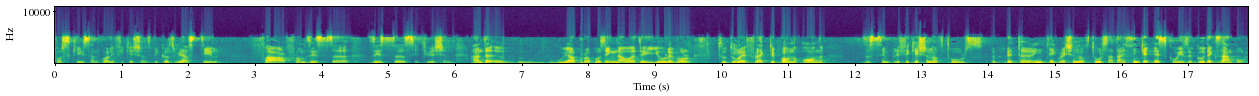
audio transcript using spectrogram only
for skills and qualifications, because we are still far from this, uh, this uh, situation. And uh, we are proposing now at the EU level to, to reflect upon on the simplification of tools, a better integration of tools, and I think ESCO is a good example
